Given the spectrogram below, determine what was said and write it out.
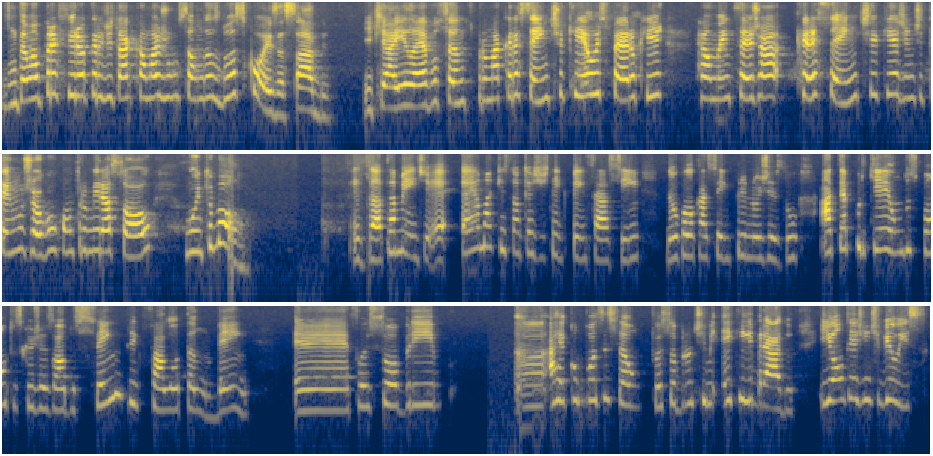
Então eu prefiro acreditar que é uma junção das duas coisas, sabe? E que aí leva o Santos para uma crescente que eu espero que realmente seja crescente, que a gente tenha um jogo contra o Mirassol muito bom. Exatamente. É, é uma questão que a gente tem que pensar assim, não colocar sempre no Jesus, até porque um dos pontos que o Gesualdo sempre falou também é, foi sobre uh, a recomposição, foi sobre um time equilibrado. E ontem a gente viu isso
